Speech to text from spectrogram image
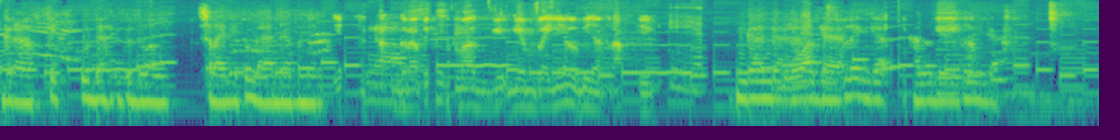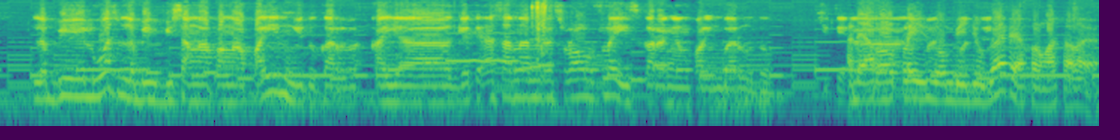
grafik udah itu doang selain itu nggak ada menurut Ya, grafik sama ga- gameplaynya lebih atraktif. iya nggak nggak kalau ya. gameplay nggak kalau Iya. gameplay nggak Lebih luas, lebih bisa ngapa-ngapain gitu karena kayak GTA San Andreas Roleplay sekarang yang paling baru tuh. GTA ada roleplay 5, zombie 2, juga ya kalau nggak salah ya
